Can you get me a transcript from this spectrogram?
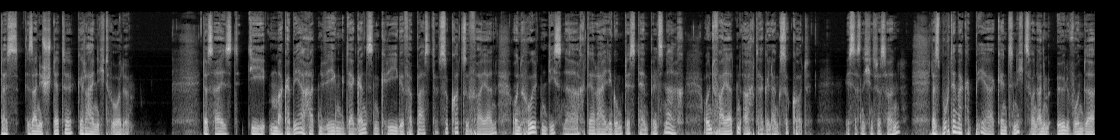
dass seine Stätte gereinigt wurde. Das heißt, die Makkabäer hatten wegen der ganzen Kriege verpasst, Sukkot zu feiern und holten dies nach der Reinigung des Tempels nach und feierten acht Tage lang Sukkot. Ist das nicht interessant? Das Buch der Makkabäer kennt nichts von einem Ölwunder,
